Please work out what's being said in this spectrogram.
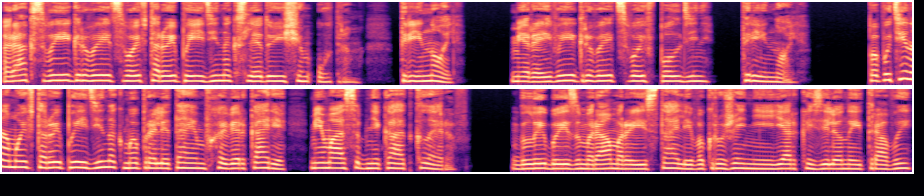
Ракс выигрывает свой второй поединок следующим утром. 3-0. Мирей выигрывает свой в полдень. 3-0. По пути на мой второй поединок мы пролетаем в Хаверкаре мимо особняка от Клэров. Глыбы из мрамора и стали в окружении ярко-зеленой травы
